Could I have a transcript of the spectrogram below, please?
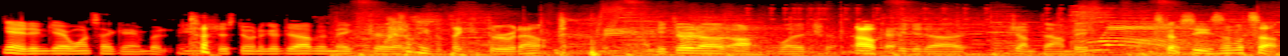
Yeah, he didn't get one set game, but he's just doing a good job and making sure I that don't even think he threw it out. he threw it out off the ledge. Okay. He did uh, jump down B. go season, what's up?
